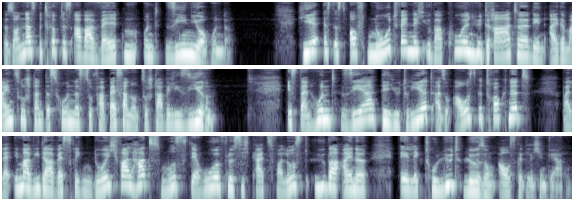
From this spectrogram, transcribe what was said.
Besonders betrifft es aber Welpen und Seniorhunde. Hier ist es oft notwendig, über Kohlenhydrate den Allgemeinzustand des Hundes zu verbessern und zu stabilisieren. Ist dein Hund sehr dehydriert, also ausgetrocknet, weil er immer wieder wässrigen Durchfall hat, muss der hohe Flüssigkeitsverlust über eine Elektrolytlösung ausgeglichen werden.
